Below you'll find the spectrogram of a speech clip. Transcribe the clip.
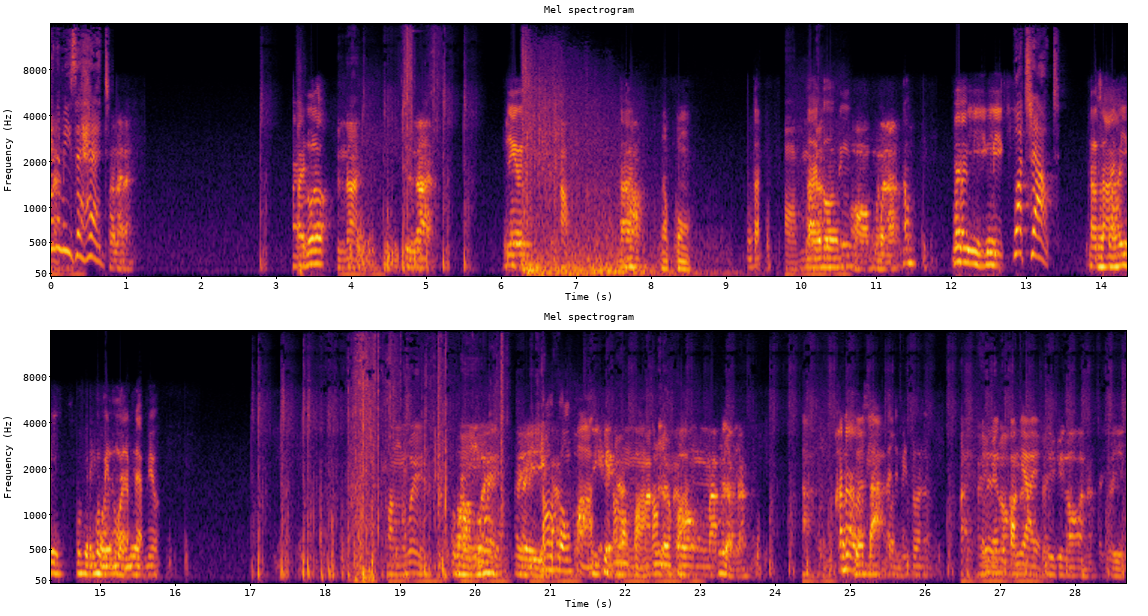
Enemies ahead! อะไรไปนู่นแล้วถึงได้ถือได้ยิงเลยอ้าวตายนับกงอ๋อมึงตายตัววิ่งอ๋อหมดแล้วเอ้าไม่มีอีกมีอีก Watch out! ทางซ้ายมีผมเห็นหัวแหลมๆอยู่ ฟังนะเว้ยวางไว้ไอ้ต้องลงขวาสีเขียวต้องลงขวาต้องเดินขวาลงมาร์คเหลืองนะข้างหน้าเหลือสามอาจจะมีตัวหนึงไอ้เรื่องพี่นั้นน้องความยายไอ้พี่น้องอะนะใจเย็น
